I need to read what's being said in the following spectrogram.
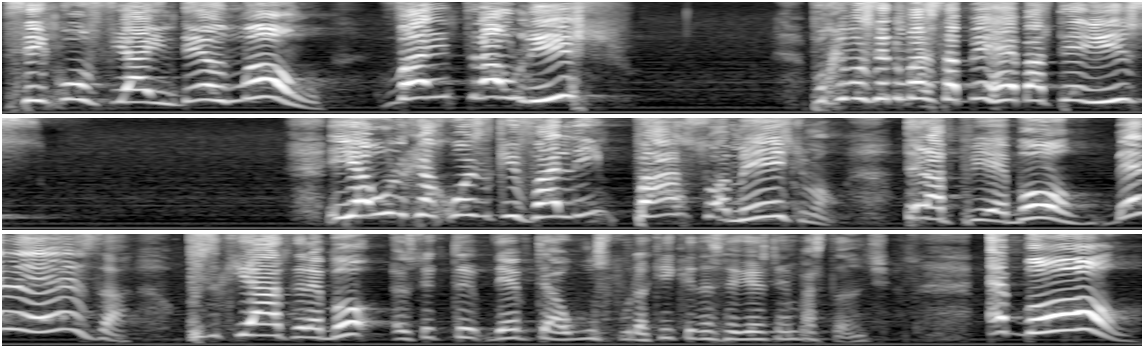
sem confiar em Deus, irmão, vai entrar o lixo. Porque você não vai saber rebater isso. E a única coisa que vai limpar a sua mente, irmão, terapia é bom? Beleza. O psiquiatra é bom? Eu sei que tem, deve ter alguns por aqui, que nessa igreja tem bastante. É bom.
